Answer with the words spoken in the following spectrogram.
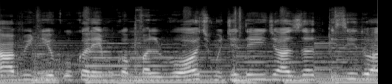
आप वीडियो को करें मुकम्मल वॉच मुझे दें इजाज़त इसी दुआ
